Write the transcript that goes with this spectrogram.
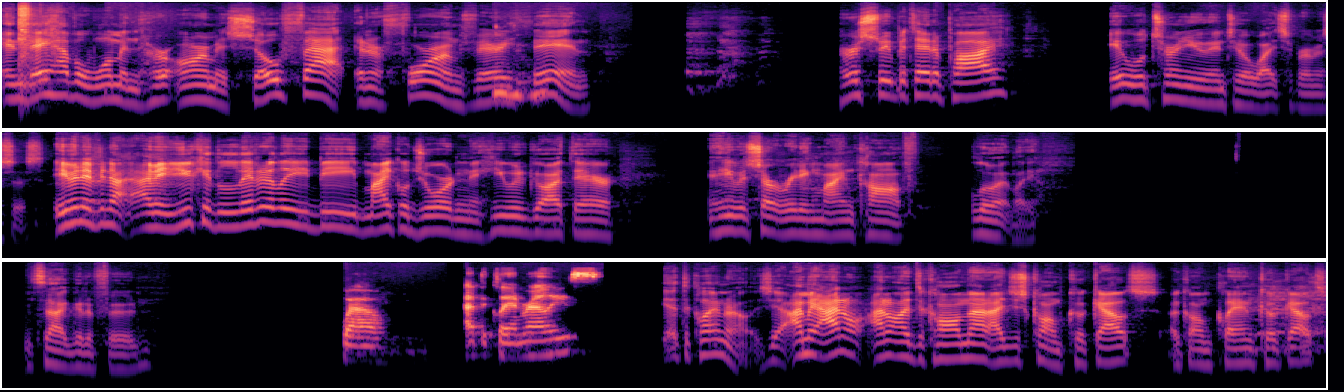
and they have a woman. Her arm is so fat and her forearm's very Mm-hmm. thin. Her sweet potato pie, it will turn you into a white supremacist. Even if you're not. I mean, you could literally be Michael Jordan, and he would go out there, and he would start reading Mein Kampf fluently. It's that good of food. Wow. At the Klan rallies? Yeah, at the Klan rallies. Yeah, I mean, I don't, I don't like to call them that. I just call them cookouts. I call them Klan cookouts.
